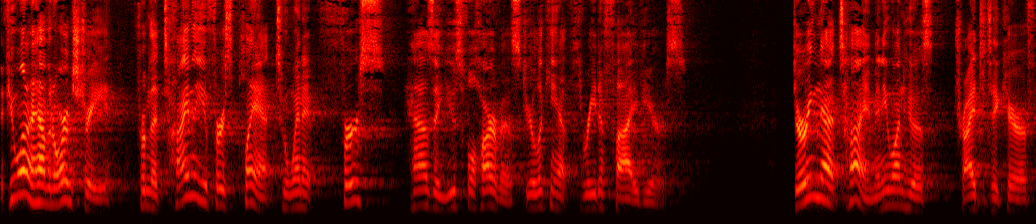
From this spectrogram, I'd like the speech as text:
if you want to have an orange tree, from the time that you first plant to when it first has a useful harvest, you're looking at three to five years. During that time, anyone who has tried to take care of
